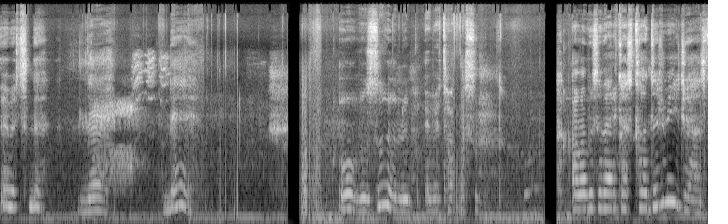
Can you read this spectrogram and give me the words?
Evet ne? Ne? Ne? O hızlı dönün. Evet haklısın. Ama bu sefer kıskandırmayacağız.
